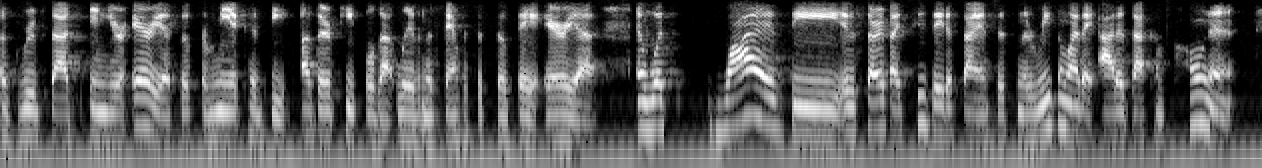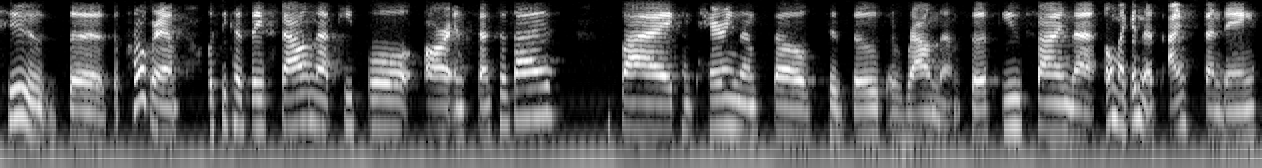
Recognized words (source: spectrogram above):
a group that's in your area. So for me, it could be other people that live in the San Francisco Bay Area. And what's why the it was started by two data scientists, and the reason why they added that component to the the program was because they found that people are incentivized by comparing themselves to those around them. So if you find that, oh my goodness, I'm spending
